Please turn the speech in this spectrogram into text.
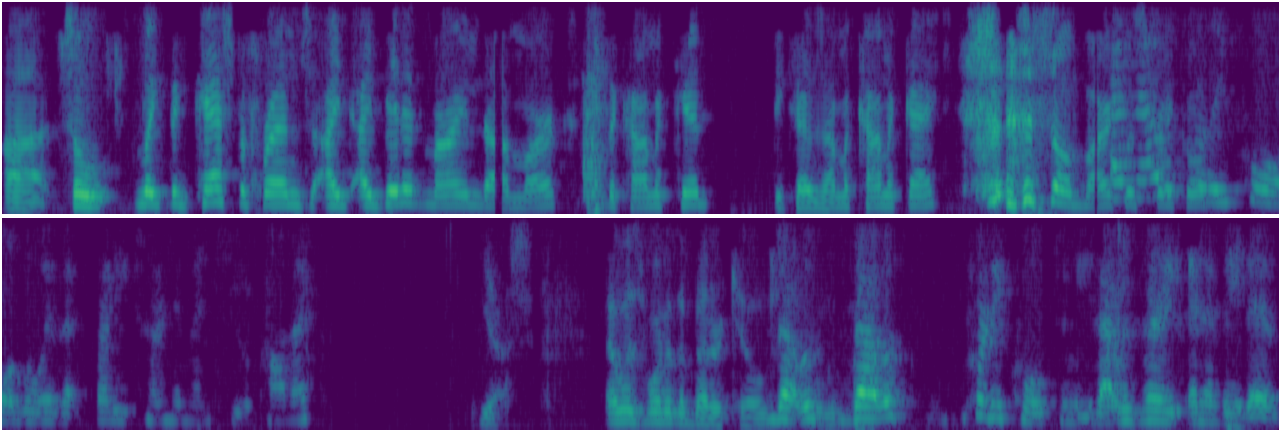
Uh, so like the cast of Friends, I I didn't mind uh, Mark, the comic kid, because I'm a comic guy. so Mark and was pretty was cool. really cool the way that Freddy turned him into a comic. Yes, that was one of the better kills. That was that was pretty cool to me. That was very innovative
